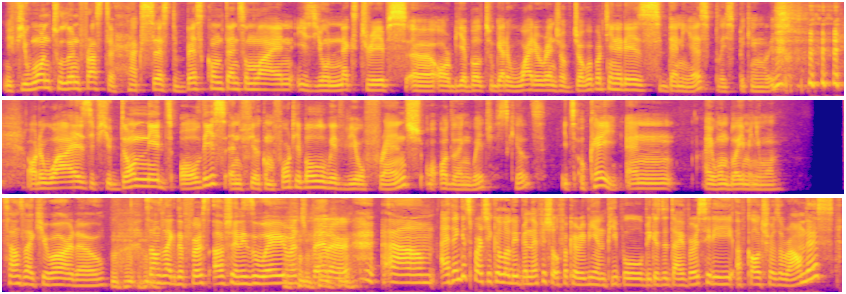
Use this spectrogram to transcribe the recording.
if you want to learn faster, access the best contents online, is your next trips, uh, or be able to get a wider range of job opportunities, then yes, please speak English. Otherwise, if you don't need all this and feel comfortable with your French or other language skills, it's okay, and I won't blame anyone. Sounds like you are, though. Sounds like the first option is way much better. um, I think it's particularly beneficial for Caribbean people because the diversity of cultures around us.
